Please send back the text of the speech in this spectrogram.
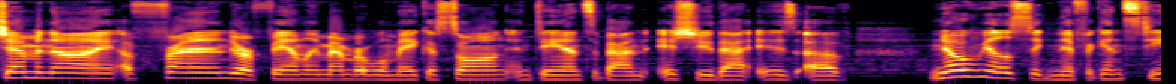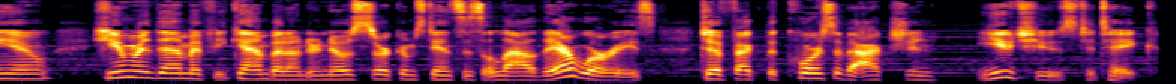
Gemini, a friend or a family member will make a song and dance about an issue that is of no real significance to you. Humor them if you can, but under no circumstances allow their worries to affect the course of action you choose to take.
